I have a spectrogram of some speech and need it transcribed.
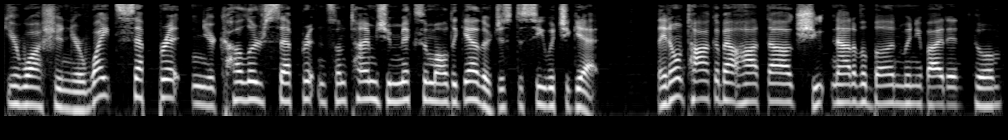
you're washing your whites separate and your colors separate, and sometimes you mix them all together just to see what you get. They don't talk about hot dogs shooting out of a bun when you bite into them.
